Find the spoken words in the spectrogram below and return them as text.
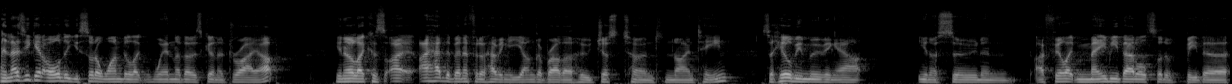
and as you get older, you sort of wonder like when are those going to dry up? You know, like because I I had the benefit of having a younger brother who just turned nineteen, so he'll be moving out, you know, soon, and I feel like maybe that'll sort of be the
